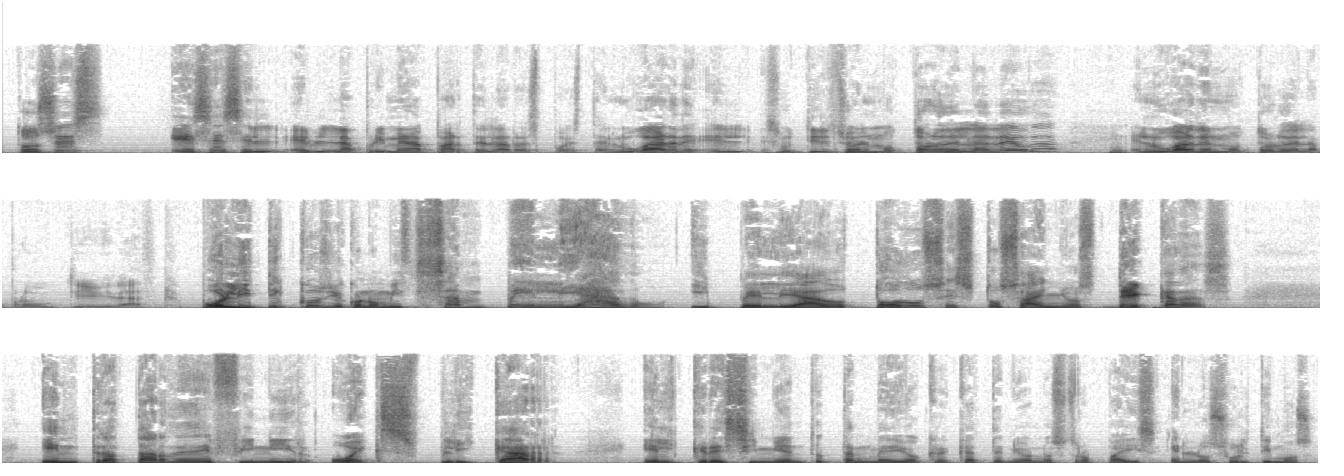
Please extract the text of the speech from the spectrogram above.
Entonces, esa es la primera parte de la respuesta. En lugar de, se utilizó el motor de la deuda en lugar del motor de la productividad. Políticos y economistas han peleado y peleado todos estos años, décadas, en tratar de definir o explicar el crecimiento tan mediocre que ha tenido nuestro país en los últimos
